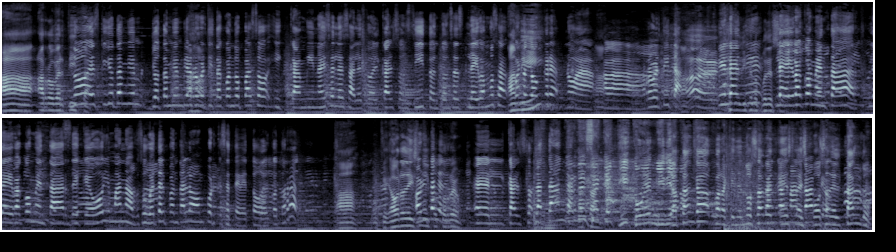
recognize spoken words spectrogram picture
a, a Robertita? No, es que yo también, yo también vi a Ajá. Robertita cuando pasó y camina y se le sale todo el calzoncito. Entonces le íbamos a. ¿A bueno, mí? yo creo. No, a, a Robertita. Ah. y Ay, le, le dije, no puede di- ser. le iba a comentar, le iba a comentar de que, oye, mana, súbete el pantalón porque se te ve todo el cotorreo. Ah, ok. Ahora le dicen el Ahorita cotorreo. el calzón, la tanga. Acuérdense que Kiko La tanga, para quienes no saben, Tanga es la esposa rápido. del tango.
